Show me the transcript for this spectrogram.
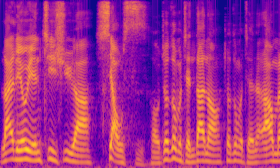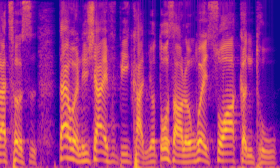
来留言继续啊，笑死哦，就这么简单哦，就这么简单。来，我们来测试，待会你下 FB 看有多少人会刷梗图，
